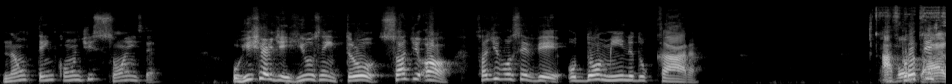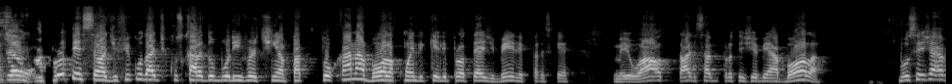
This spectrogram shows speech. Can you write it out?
Não tem condições, velho. O Richard Hughes entrou só de, ó, só de você ver o domínio do cara. A, a vontade, proteção, né? a proteção, a dificuldade que os caras do Bolívar tinham para tocar na bola com ele, que ele protege bem, ele parece que é meio alto, tá? Ele sabe proteger bem a bola. Você já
